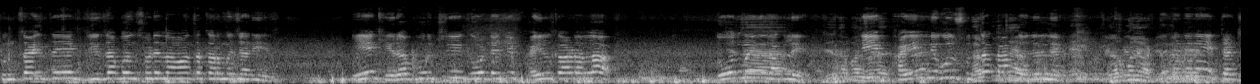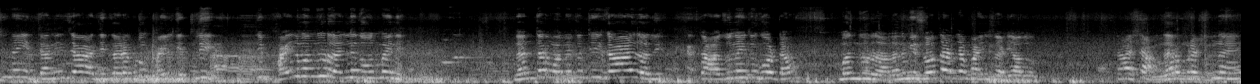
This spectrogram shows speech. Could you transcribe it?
तुमचा इथे एक जिजा बनसोडे नावाचा कर्मचारी आहे. एक हिरापूरची गोट्याची फाईल काढायला दोन महिने लागले. जिजा ती बनसोडे- फाईल निघून सुद्धा काम आहे. झालेलं नाही. त्याची नाही. त्यांनी ज्या अधिकाऱ्याकडून फाईल घेतली ती फाईल मंजूर झाली नाही दोन महिने. नंतर म्हणायचं ती गाळ झाली. तर अजूनही तो गोठा मंजूर झाला. आणि मी स्वतः त्या फाईलसाठी आलो. असे हजार प्रश्न आहे.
